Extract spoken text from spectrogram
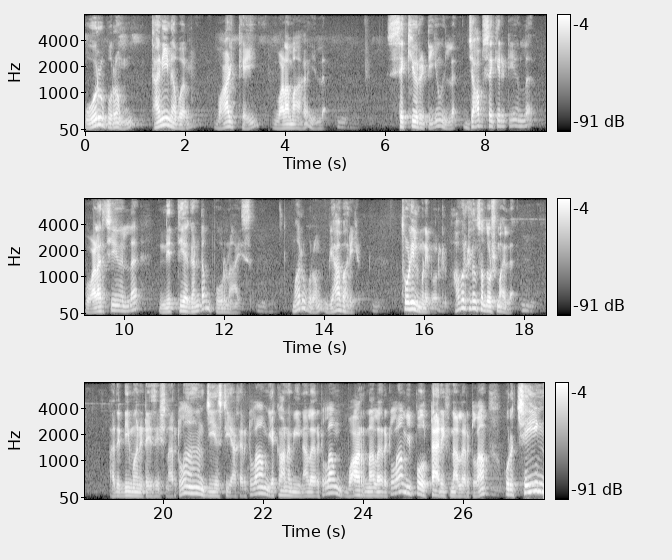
ஒரு புறம் தனிநபர் வாழ்க்கை வளமாக இல்லை. செக்யூரிட்டியும் இல்லை. ஜாப் செக்யூரிட்டியும் இல்லை. வளர்ச்சியும் இல்லை. நித்திய கண்டம் பூர்ண ஆயுசு மறுபுறம் வியாபாரிகள் தொழில் முனைவோர்கள். அவர்களும் சந்தோஷமாக இல்லை. அது டிமானிட்டைசேஷனாக இருக்கலாம் ஜிஎஸ்டியாக இருக்கலாம் எக்கானமினால் இருக்கலாம் வார்னால் இருக்கலாம் இப்போ டாரிஃப்னால் இருக்கலாம். ஒரு செயின்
